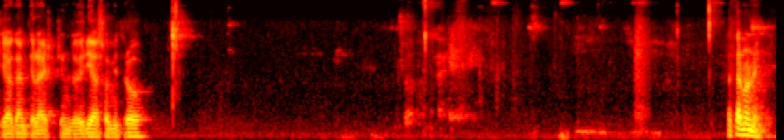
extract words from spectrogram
જે આગામીથી લાઈવ સ્ટ્રીમ જોઈ રહ્યા છો મિત્રો. અત્યારે મને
